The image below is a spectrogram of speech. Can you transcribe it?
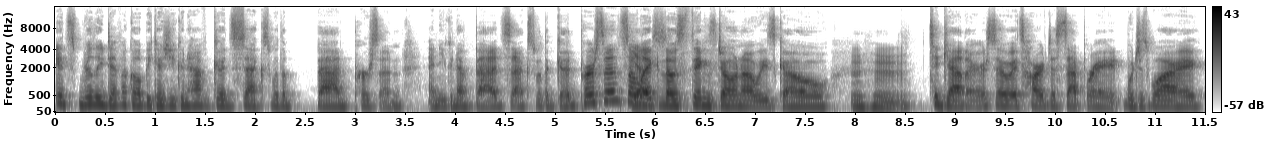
it's really difficult because you can have good sex with a bad person, and you can have bad sex with a good person. So like those things don't always go Mm-hmm. together. So it's hard to separate, which is why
